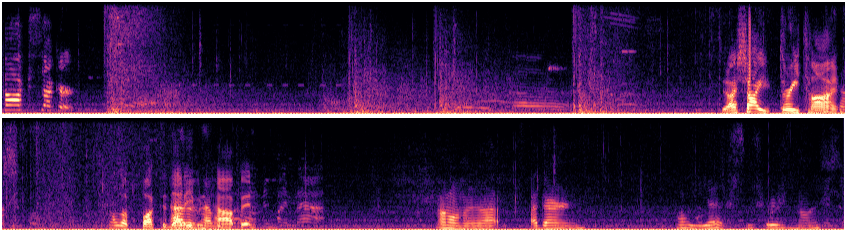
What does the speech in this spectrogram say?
cocksucker! Dude, I shot you three times. How the fuck did that even happen? I'm in my map. I don't know. I, I darn. Oh yes, this here is nice.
